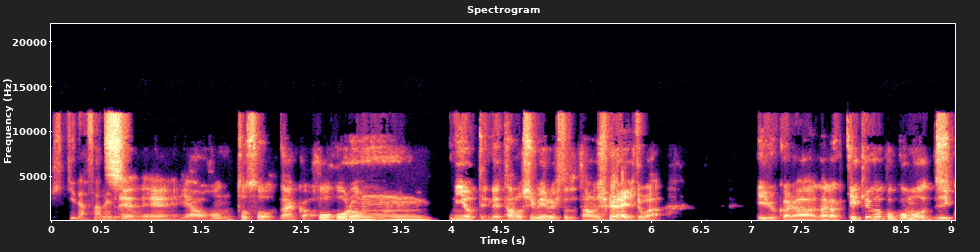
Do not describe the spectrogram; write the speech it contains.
引き出される。そうやね。いや、ほんとそう。なんか方法論によってね、楽しめる人と楽しめない人がいるから、なんか結局ここも自己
